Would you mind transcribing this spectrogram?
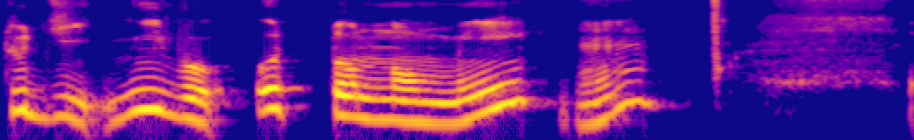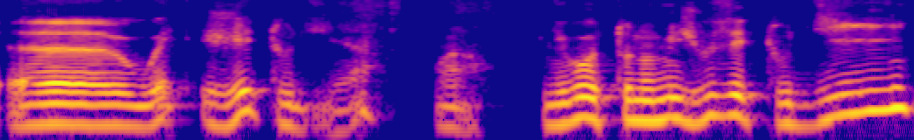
tout dit niveau autonomie. Hein. Euh, oui, j'ai tout dit. Hein. Niveau autonomie, je vous ai tout dit.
